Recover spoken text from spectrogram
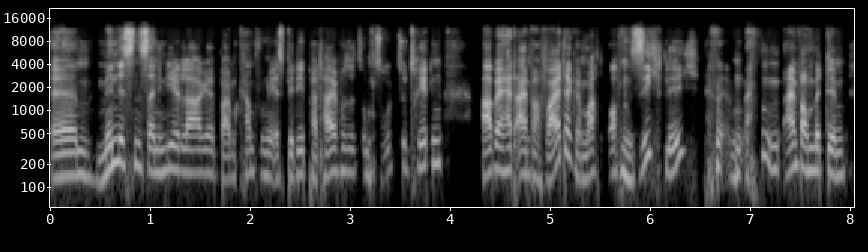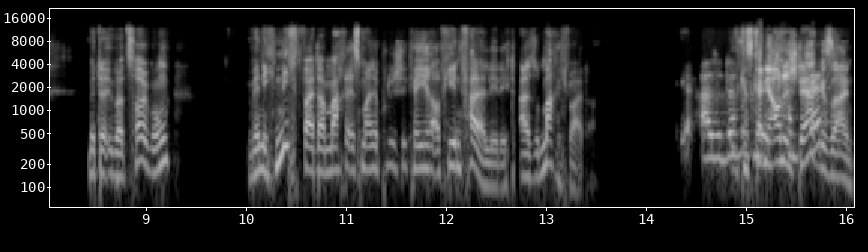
ähm, mindestens seine Niederlage beim Kampf um den SPD-Parteivorsitz, um zurückzutreten. Aber er hat einfach weitergemacht, offensichtlich, einfach mit dem, mit der Überzeugung, wenn ich nicht weitermache, ist meine politische Karriere auf jeden Fall erledigt. Also mache ich weiter. Ja, also das, das kann ja auch eine komplett, Stärke sein.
